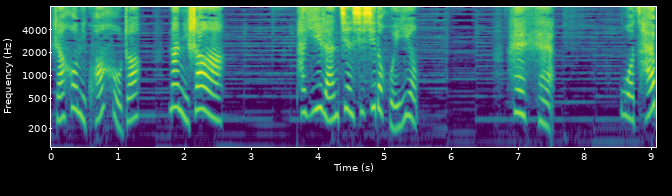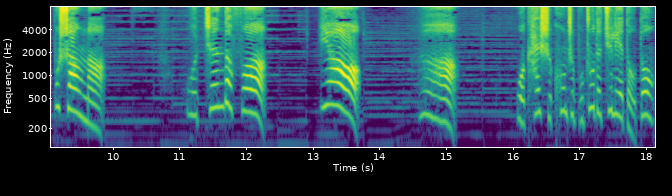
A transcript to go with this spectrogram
然后你狂吼着：“那你上啊！”他依然贱兮兮的回应：“嘿嘿，我才不上呢！我真的疯，要啊！”我开始控制不住的剧烈抖动，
